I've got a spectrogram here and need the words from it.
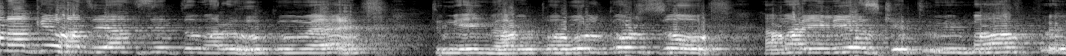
আমাকে হজে আনছে তোমার হুকুমে তুমি এইভাবে কবুল করছ, আমার ইলিয়াসকে তুমি মাফ করে।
